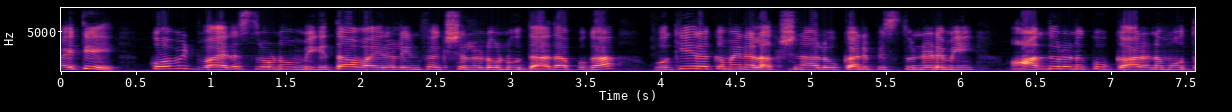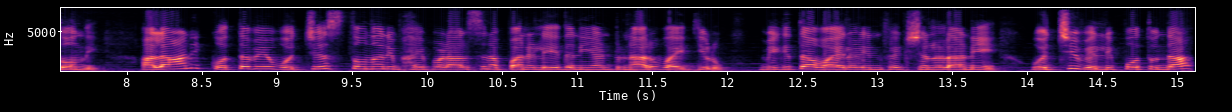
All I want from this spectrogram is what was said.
అయితే కోవిడ్ వైరస్లోనూ మిగతా వైరల్ ఇన్ఫెక్షన్లలోనూ దాదాపుగా ఒకే రకమైన లక్షణాలు కనిపిస్తుండడమే ఆందోళనకు కారణమవుతోంది. అలా అని కొత్తవే వచ్చేస్తోందని భయపడాల్సిన పని లేదని అంటున్నారు వైద్యులు. మిగతా వైరల్ ఇన్ఫెక్షన్లలానే వచ్చి వెళ్ళిపోతుందా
